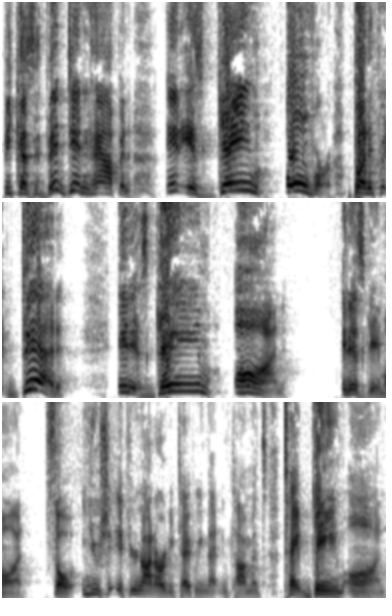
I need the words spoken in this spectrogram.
Because if it didn't happen, it is game over. But if it did, it is game on. It's game on. So you should, if you're not already typing that in comments, type game on.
